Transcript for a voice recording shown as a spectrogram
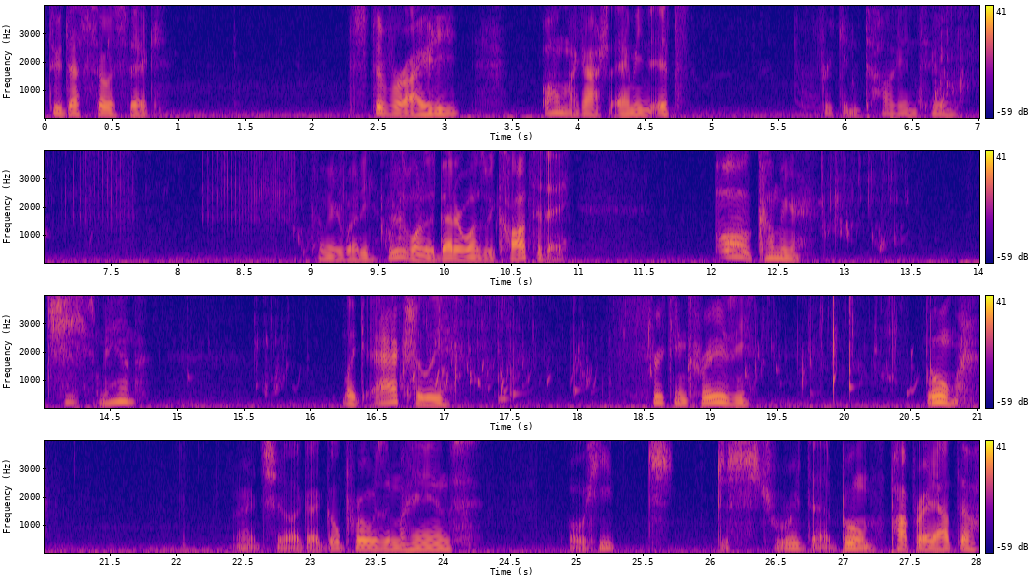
Dude, that's so sick. Just a variety. Oh my gosh. I mean, it's freaking tugging too. Come here, buddy. This is one of the better ones we caught today. Oh, come here. Jeez, man. Like, actually, freaking crazy. Boom. All right, chill. I got GoPros in my hands. Oh, he destroyed that. Boom. Pop right out, though.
